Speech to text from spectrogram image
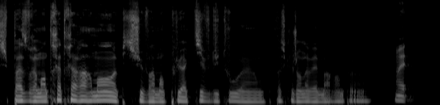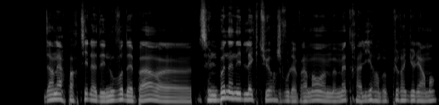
Je passe vraiment très très rarement, et puis je suis vraiment plus actif du tout, euh, parce que j'en avais marre un peu. ouais. Dernière partie, là, des nouveaux départs. euh, c'est une bonne année de lecture. Je voulais vraiment me mettre à lire un peu plus régulièrement.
